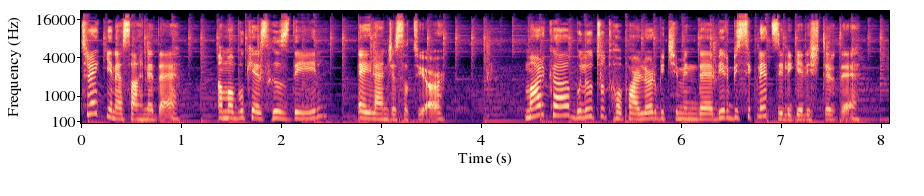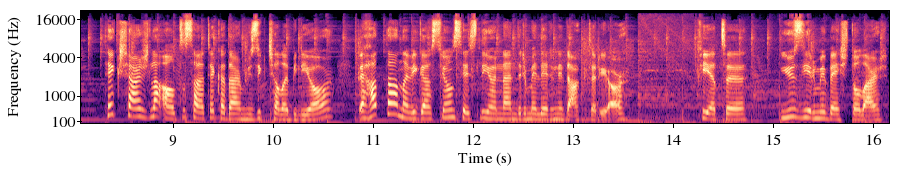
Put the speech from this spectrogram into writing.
Trek yine sahnede ama bu kez hız değil, eğlence satıyor. Marka Bluetooth hoparlör biçiminde bir bisiklet zili geliştirdi. Tek şarjla 6 saate kadar müzik çalabiliyor ve hatta navigasyon sesli yönlendirmelerini de aktarıyor. Fiyatı 125 dolar.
